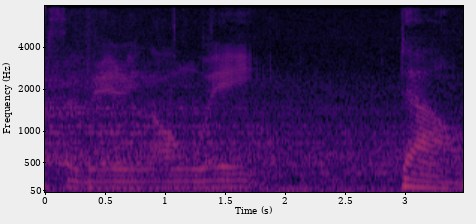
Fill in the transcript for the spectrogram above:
That's a very long way down.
